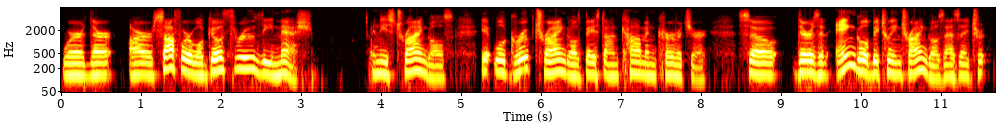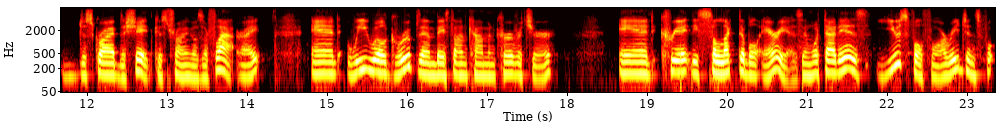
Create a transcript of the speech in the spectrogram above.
where there our software will go through the mesh in these triangles, it will group triangles based on common curvature. So there is an angle between triangles as they tr- describe the shape because triangles are flat, right? And we will group them based on common curvature and create these selectable areas. And what that is useful for, regions for,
